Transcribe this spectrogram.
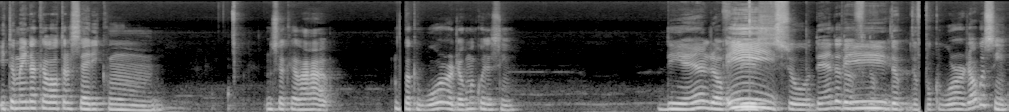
E também daquela outra série com... Não sei o que lá... Fuck World, alguma coisa assim. The End of Isso, The End of the, the, the, Fuck World, algo assim.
